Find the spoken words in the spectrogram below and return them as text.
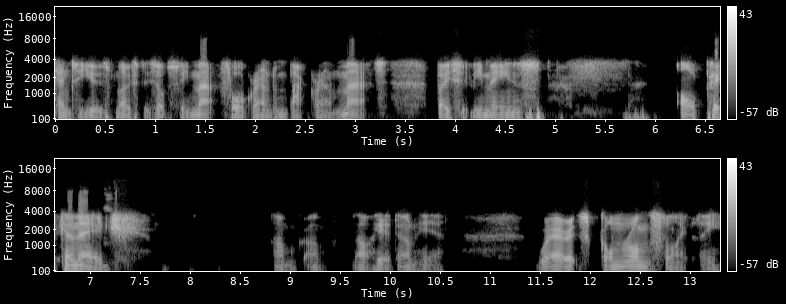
tend to use most is obviously matte, foreground, and background. Matte basically means I'll pick an edge, um, um, oh here, down here, where it's gone wrong slightly.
